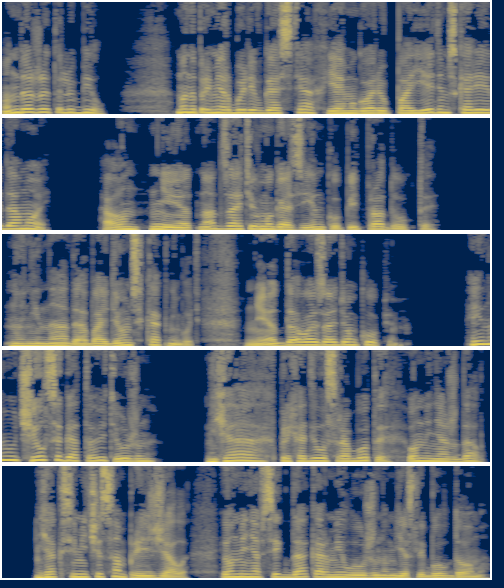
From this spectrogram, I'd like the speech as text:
Он даже это любил. Мы, например, были в гостях, я ему говорю, поедем скорее домой. А он, нет, надо зайти в магазин, купить продукты. Но не надо, обойдемся как-нибудь. Нет, давай зайдем купим. И научился готовить ужин. Я приходила с работы, он меня ждал. Я к семи часам приезжала, и он меня всегда кормил ужином, если был дома.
